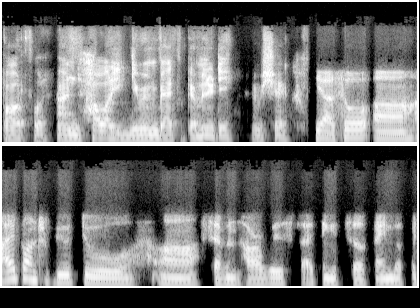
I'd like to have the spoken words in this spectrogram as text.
powerful. And how are you giving back to community, Abhishek? Yeah, so uh, I contribute to uh, Seven Harvest. I think it's a kind of a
